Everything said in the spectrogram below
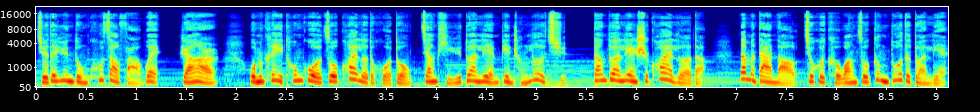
觉得运动枯燥乏味。然而，我们可以通过做快乐的活动，将体育锻炼变成乐趣。当锻炼是快乐的，那么大脑就会渴望做更多的锻炼。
